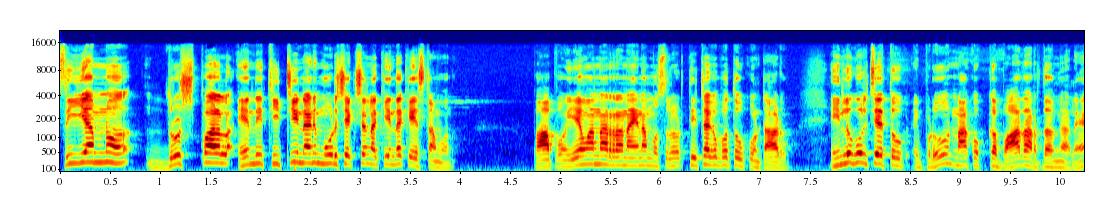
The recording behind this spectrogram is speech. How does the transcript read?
సీఎంను దుష్పల ఏంది తిట్టిండని మూడు సెక్షన్ల కింద కేసు నమోదు. పాపం ఏమన్నారా నాయన ముసలోడు? తిట్టకపోతే ఊకుంటాడు ఇండ్లు కూల్చేతూ ఇప్పుడు నాకు ఒక్క బాధ అర్థం కాలే.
